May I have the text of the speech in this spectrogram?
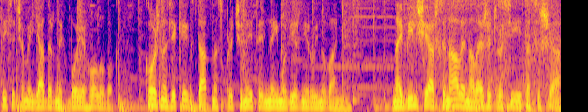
тисячами ядерних боєголовок, кожна з яких здатна спричинити неймовірні руйнування. Найбільші арсенали належать Росії та США,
